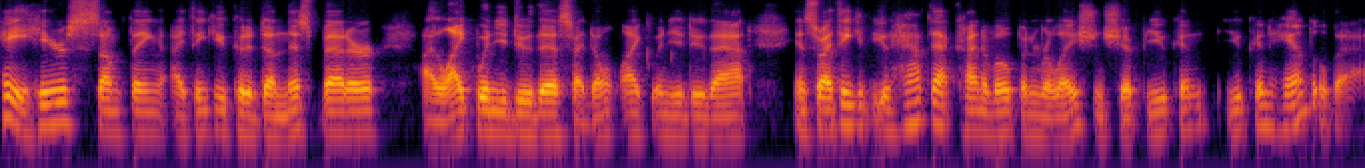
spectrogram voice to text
hey, here's something I think you could have done this better. I like when you do this. I don't like when you do that. And so I think if you have that kind of open relationship, you can you can handle that.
